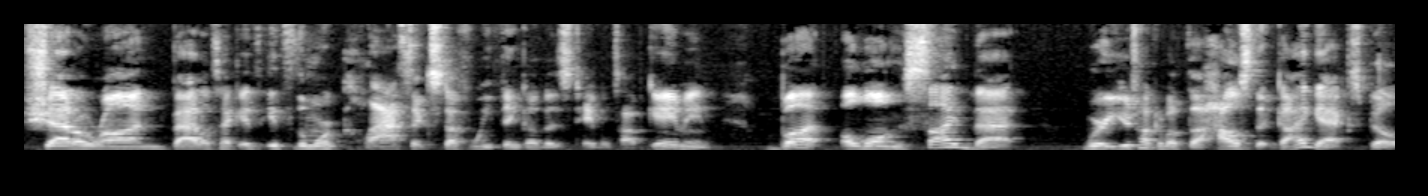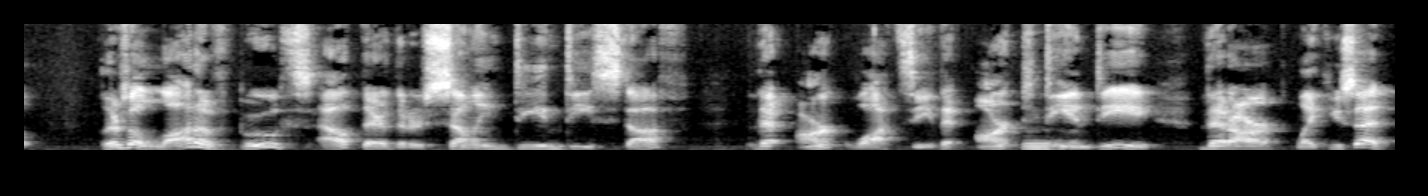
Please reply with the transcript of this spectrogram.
Shadowrun, BattleTech. It's, it's the more classic stuff we think of as tabletop gaming. But alongside that, where you're talking about the house that Gygax built, there's a lot of booths out there that are selling D and D stuff that aren't WotC, that aren't Mm. D and D, that are like you said,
